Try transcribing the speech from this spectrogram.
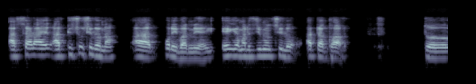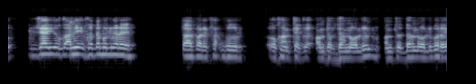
আর ছাড়া আর কিছু ছিল না। আর পরিবার নিয়ে, এই- আমার জীবন ছিল একটা ঘর। তো, যাই হোক, আমি কথা বলবারে তারপরে ঠাকুর ওখান থেকে অন্তর্ধান হলেন, অন্তর্ধান হলে পরে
